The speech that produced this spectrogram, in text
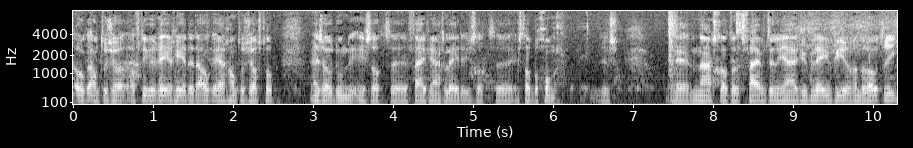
ook enthousiast, of die reageerden daar ook erg enthousiast op. En zodoende is dat vijf jaar geleden is dat, is dat begonnen. Dus naast dat het 25 jaar jubileum vieren van de Rotary,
